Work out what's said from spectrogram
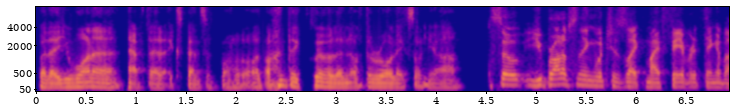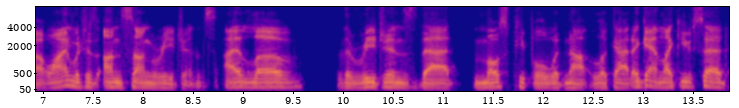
whether you want to have that expensive bottle or, or the equivalent of the Rolex on your arm. So you brought up something which is like my favorite thing about wine, which is unsung regions. I love the regions that most people would not look at. Again, like you said,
